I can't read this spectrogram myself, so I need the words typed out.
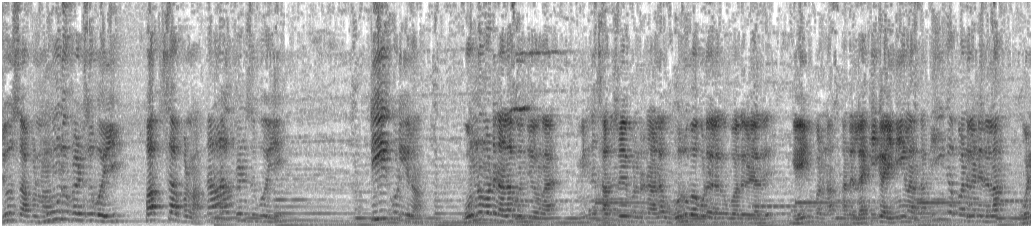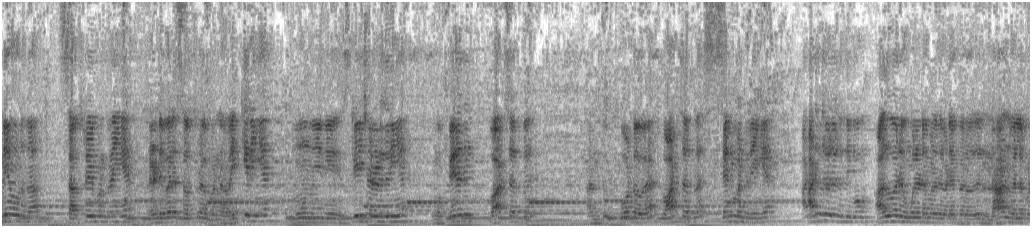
ஜூஸ் சாப்பிடலாம். மூணு ஃப்ரெண்ட்ஸ் போய் பப் சாப்பிடலாம். நாலு ஃப்ரெண்ட்ஸ் போய் டீ குடிக்கலாம். ஒண்ணு மட்டும் நல்லா புரிஞ்சுக்கோங்க முன்ன சப்ஸ்கிரைப் பண்றதுனால ஒரு ரூபா கூட இழக்க போறது கிடையாது. கெயின் பண்ணா அந்த லக்கி காய் நீங்களா தான். நீங்க பண்ண வேண்டியதெல்லாம் ஒண்ணே ஒண்ணுதான் சப்ஸ்கிரைப் பண்றீங்க. ரெண்டு பேரை சப்ஸ்கிரைப் பண்ண வைக்கிறீங்க. மூணு ஸ்கிரீன்ஷாட் எடுக்கிறீங்க. உங்க பேரு வாட்ஸ்அப் அந்த போட்டோவை வாட்ஸ்அப்ல சென்ட் பண்றீங்க. அடுத்த வீடியோ சந்திப்போம். அதுவரை உங்களிடமிருந்து விடைபெறுவது நான் வெள்ளப்ப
